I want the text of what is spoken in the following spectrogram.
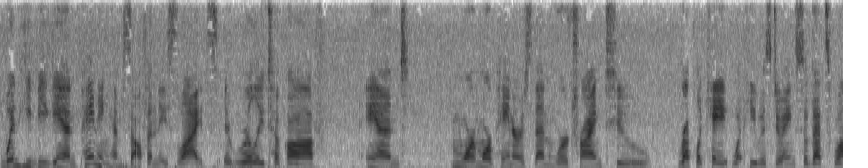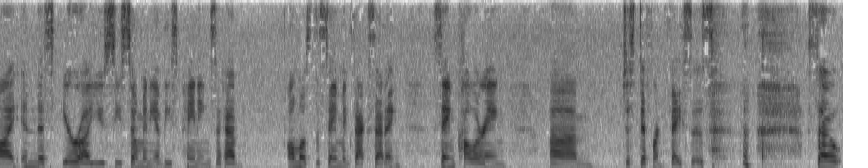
when he began painting himself in these lights, it really took off, and more and more painters then were trying to replicate what he was doing. So that's why in this era you see so many of these paintings that have almost the same exact setting, same coloring, um, just different faces. so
